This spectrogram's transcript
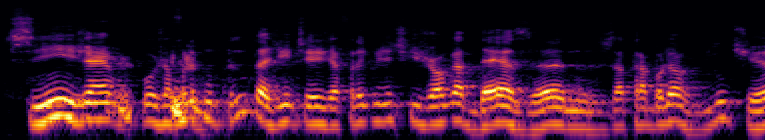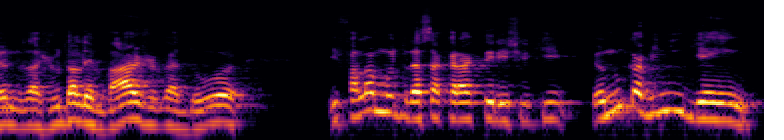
Sim, já, pô, já falei com tanta gente aí, já falei com gente que joga há 10 anos, já trabalhou há 20 anos, ajuda a levar jogador. E fala muito dessa característica que eu nunca vi ninguém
